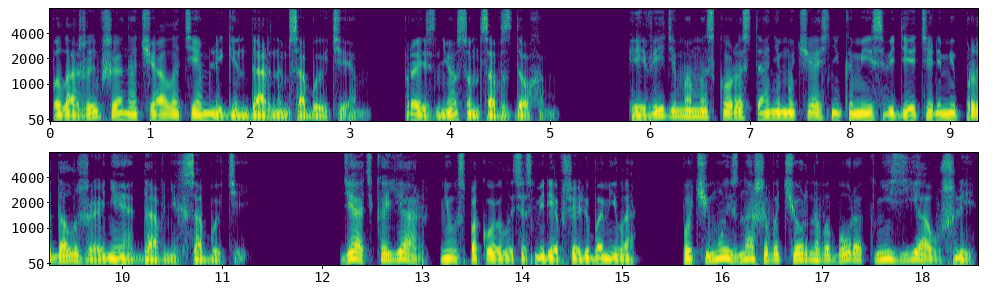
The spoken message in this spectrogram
положившая начало тем легендарным событиям, произнес он со вздохом. И, видимо, мы скоро станем участниками и свидетелями продолжения давних событий. «Дядька Яр!» — не успокоилась осмелевшая Любомила. «Почему из нашего черного бора князья ушли?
